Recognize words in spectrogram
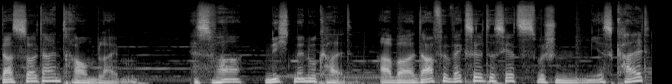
das sollte ein Traum bleiben. Es war nicht mehr nur kalt, aber dafür wechselt es jetzt zwischen mir ist kalt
